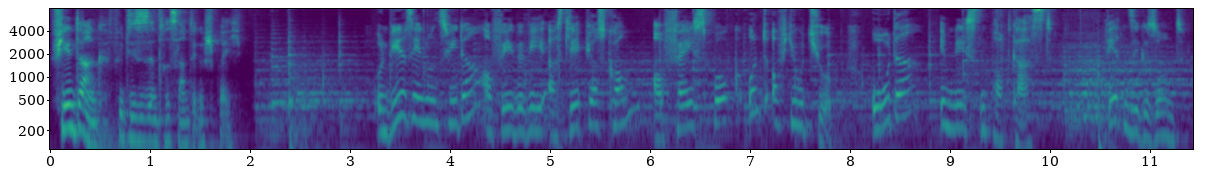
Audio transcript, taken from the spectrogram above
Vielen Dank für dieses interessante Gespräch. Und wir sehen uns wieder auf www.astlepios.com, auf Facebook und auf YouTube oder im nächsten Podcast. Werden Sie gesund.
